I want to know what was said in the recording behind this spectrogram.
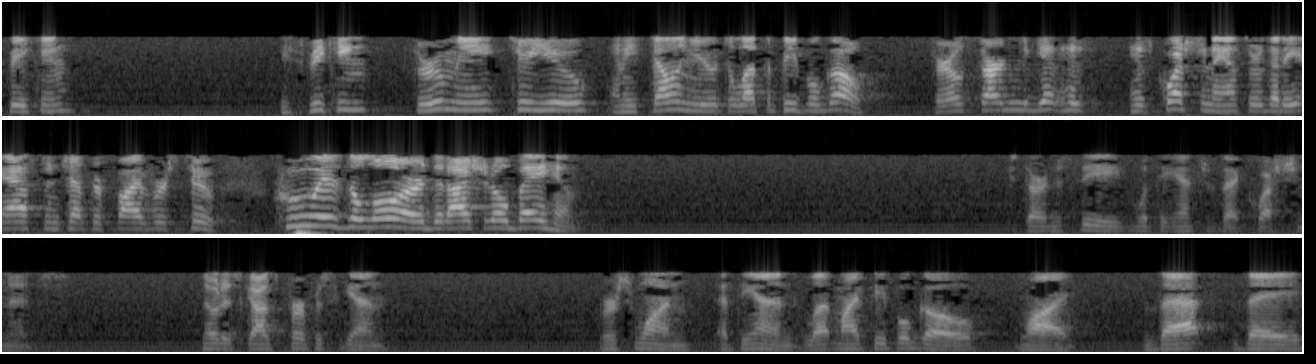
speaking. He's speaking through me to you, and he's telling you to let the people go. Pharaoh's starting to get his, his question answered that he asked in chapter 5, verse 2. Who is the Lord that I should obey him? He's starting to see what the answer to that question is. Notice God's purpose again. Verse 1 at the end Let my people go. Why? That they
